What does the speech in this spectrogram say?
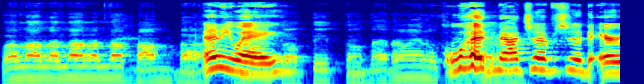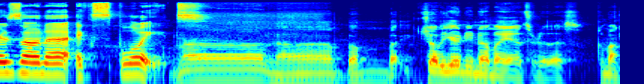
La la la la la la bamba. Anyway, What What matchup should Arizona exploit? La la bamba. Shelby, you already know my answer to this. Come on.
